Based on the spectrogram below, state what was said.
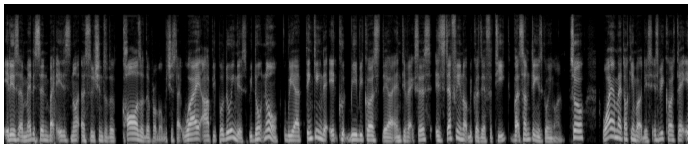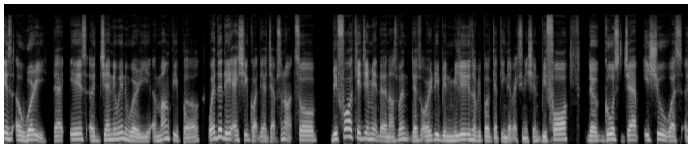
It is a medicine, but it is not a solution to the cause of the problem, which is like, why are people doing this? We don't know. We are thinking that it could be because they are anti vaxxers. It's definitely not because they're fatigued, but something is going on. So, why am I talking about this? It's because there is a worry. There is a genuine worry among people whether they actually got their jabs or not. So, before KJ made the announcement, there's already been millions of people getting their vaccination. Before the ghost jab issue was uh,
